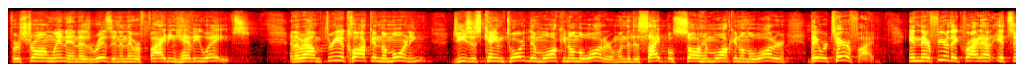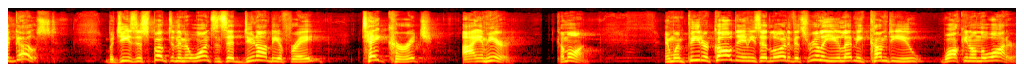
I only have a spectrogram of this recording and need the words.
for a strong wind had risen and they were fighting heavy waves. And around three o'clock in the morning, Jesus came toward them walking on the water. And when the disciples saw him walking on the water, they were terrified. In their fear, they cried out, It's a ghost. But Jesus spoke to them at once and said, Do not be afraid. Take courage. I am here. Come on. And when Peter called to him, he said, Lord, if it's really you, let me come to you walking on the water.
